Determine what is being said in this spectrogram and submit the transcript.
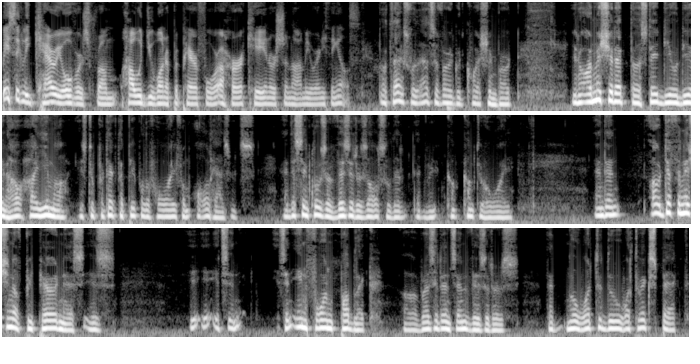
basically carryovers from how would you want to prepare for a hurricane or tsunami or anything else? Well, thanks for that. That's a very good question, Bart. You know, our mission at the State DoD and HIEMA is to protect the people of Hawaii from all hazards. And this includes our visitors also that, that come to Hawaii. And then our definition of preparedness is it's an, it's an informed public, uh, residents and visitors, that know what to do, what to expect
